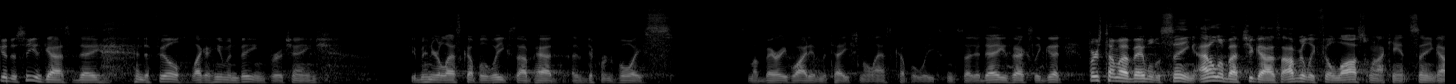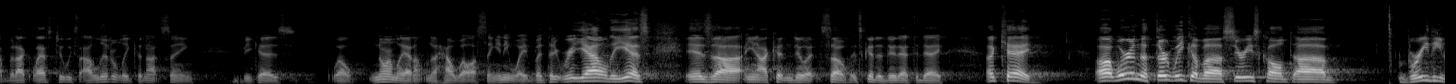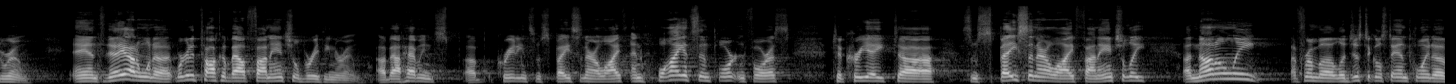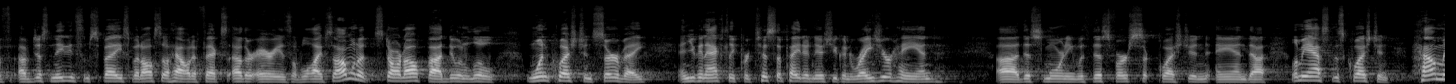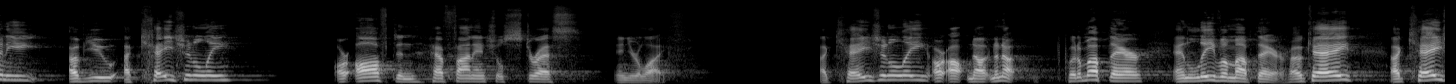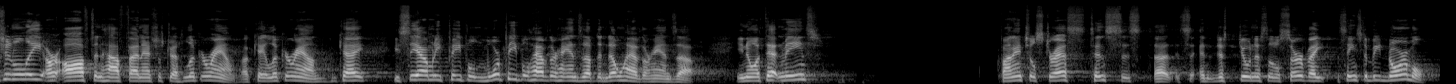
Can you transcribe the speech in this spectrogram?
good to see you guys today and to feel like a human being for a change. If you've been here the last couple of weeks, I've had a different voice. It's my Barry White invitation the last couple of weeks, and so today is actually good. First time I've been able to sing. I don't know about you guys, I really feel lost when I can't sing. But I, last two weeks, I literally could not sing because, well, normally I don't know how well I sing anyway. But the reality is, is uh, you know, I couldn't do it. So it's good to do that today. Okay, uh, we're in the third week of a series called uh, Breathing Room. And today I want to, we're going to talk about financial breathing room, about having, uh, creating some space in our life and why it's important for us to create uh, some space in our life financially, uh, not only from a logistical standpoint of, of just needing some space, but also how it affects other areas of life. So I want to start off by doing a little one question survey, and you can actually participate in this. You can raise your hand uh, this morning with this first question. And uh, let me ask this question How many of you occasionally or often have financial stress in your life? Occasionally or no, no, no. Put them up there and leave them up there, okay? Occasionally or often have financial stress. Look around, okay? Look around, okay? You see how many people, more people have their hands up than don't have their hands up. You know what that means? Financial stress tends to, uh, and just doing this little survey, seems to be normal.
